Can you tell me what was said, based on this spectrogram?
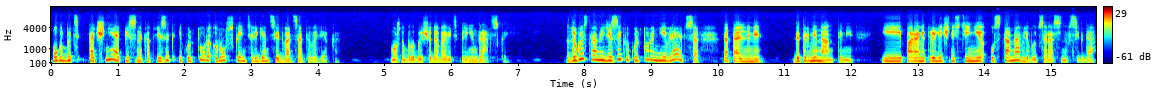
могут быть точнее описаны как язык и культура русской интеллигенции XX века. Можно было бы еще добавить ленинградской. С другой стороны, язык и культура не являются тотальными детерминантами, и параметры личности не устанавливаются раз и навсегда.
